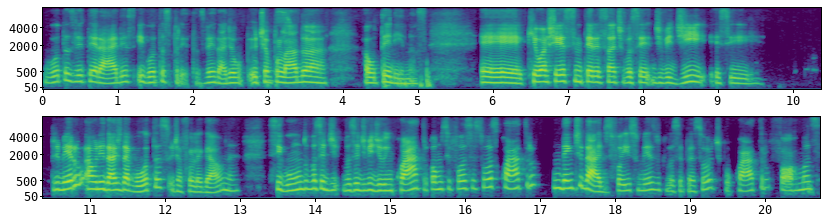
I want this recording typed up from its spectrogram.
gotas literárias e gotas pretas. Verdade, eu, eu tinha pulado a, a uterinas. É, que eu achei assim, interessante você dividir esse. Primeiro, a unidade da gotas, já foi legal, né? Segundo, você, você dividiu em quatro, como se fossem suas quatro identidades. Foi isso mesmo que você pensou? Tipo, quatro formas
